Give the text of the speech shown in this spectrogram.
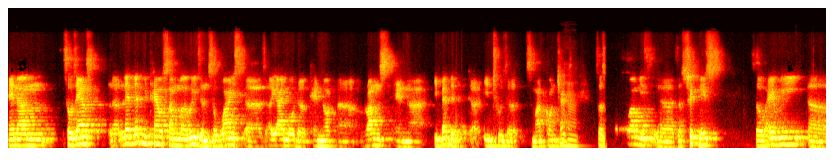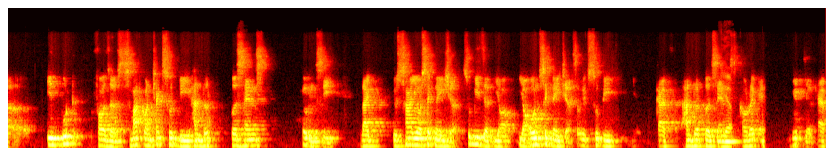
And um, so there's, let, let me tell some uh, reasons so why uh, the AI model cannot uh, run and uh, embedded uh, into the smart contract. Mm-hmm. So one is uh, the strictness. So every uh, input for the smart contract should be 100% accuracy. Like you sign your signature, should be the, your, your own signature. So it should be 100% yep. correct. And with the, kind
